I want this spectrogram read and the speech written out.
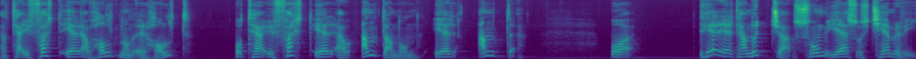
at det er født er av holdt noen er holdt, og det er født er av andan noen er ante. Og her er det nødja som Jesus kommer vi,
